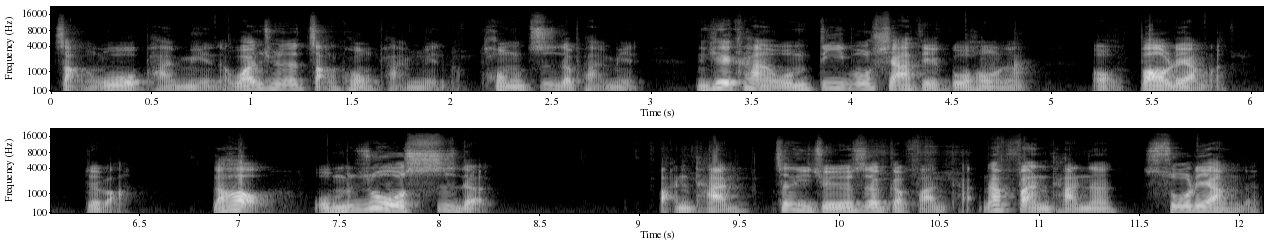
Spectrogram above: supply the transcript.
掌握盘面了，完全的掌控盘面了，统治的盘面。你可以看，我们第一波下跌过后呢，哦，爆量了，对吧？然后我们弱势的反弹，这里绝对是个反弹。那反弹呢，缩量的，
